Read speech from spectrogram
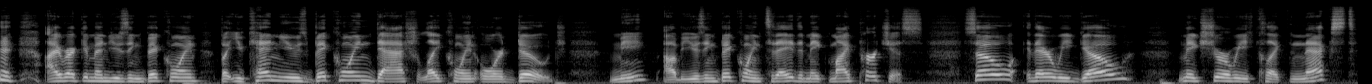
I recommend using Bitcoin, but you can use Bitcoin, Dash, Litecoin, or Doge. Me, I'll be using Bitcoin today to make my purchase. So there we go. Make sure we click next.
